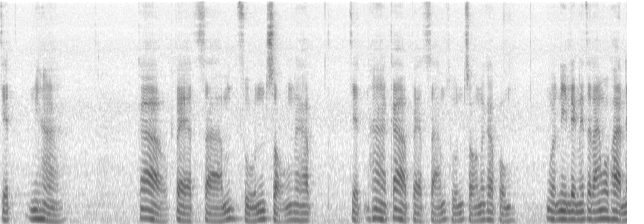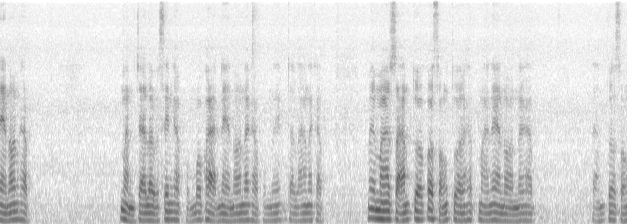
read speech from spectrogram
เจ็ดมีห้าเก้าแปดสามศูนย์สองนะครับเจ็ดห้าเก้าแปดสามศูนย์สองนะครับผมงวดนี้เลขในตารางว่าผ่านแน่นอนครับ มั่นใจร้อยเปอร์เซ็นต์ครับผมว่าผ่านแน่นอนนะครับผมในตารางนะครับ ไม่มาสามตัวก็สองตัวนะครับ มาแน่นอนนะครับสามตัวสอง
